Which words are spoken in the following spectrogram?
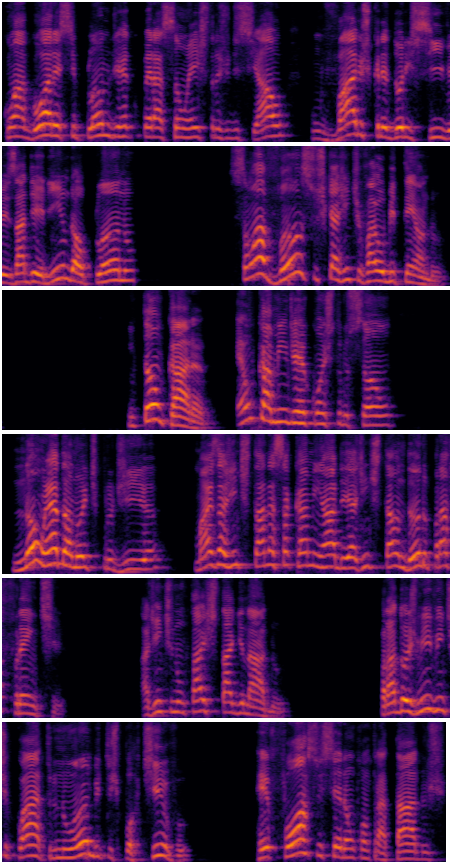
com agora esse plano de recuperação extrajudicial, com vários credores cíveis aderindo ao plano. São avanços que a gente vai obtendo. Então, cara, é um caminho de reconstrução, não é da noite para o dia, mas a gente está nessa caminhada e a gente está andando para frente. A gente não está estagnado. Para 2024, no âmbito esportivo, reforços serão contratados.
